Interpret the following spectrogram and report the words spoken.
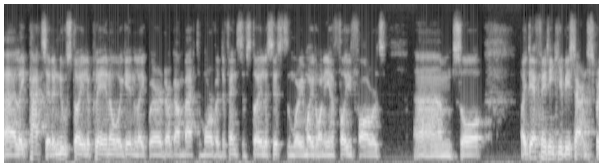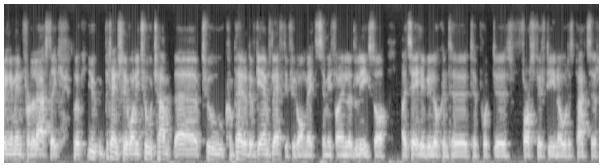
uh, like Pat said, a new style of play now again, like where they're gone back to more of a defensive style of system where you might only have five forwards. Um, so I definitely think he'll be starting to spring him in for the last. Like, look, you potentially have only two champ, uh, two competitive games left if you don't make the semi final of the league. So I'd say he'll be looking to, to put the first fifteen out as Pat said.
